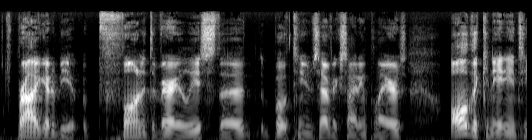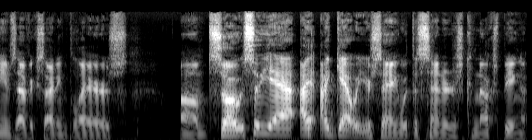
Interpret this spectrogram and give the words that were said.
it's probably going to be fun at the very least. The both teams have exciting players. All the Canadian teams have exciting players. Um, so so yeah, I, I get what you're saying with the Senators Canucks being a,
